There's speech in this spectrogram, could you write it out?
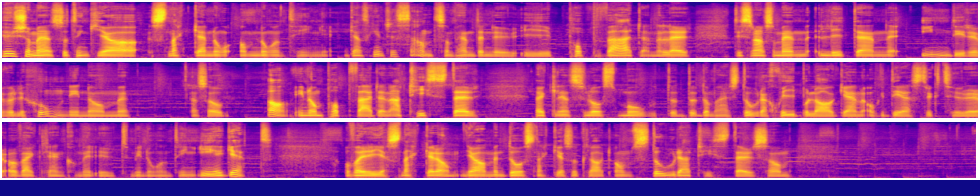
Hur som helst så tänker jag snacka no om någonting ganska intressant som händer nu i popvärlden. Eller det är snarare som en liten indie-revolution inom, alltså, ja, inom popvärlden. Artister verkligen slåss mot de här stora skivbolagen och deras strukturer och verkligen kommer ut med någonting eget. Och vad är det jag snackar om? Ja, men då snackar jag såklart om stora artister som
